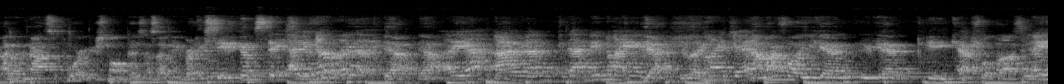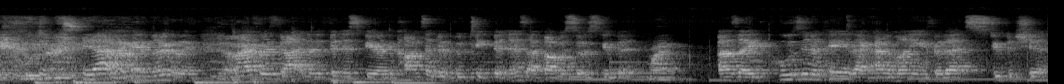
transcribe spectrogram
think, not show your, I would not support your small business. I would be running stadium stations. I mean, no, literally. Yeah, yeah. Oh, yeah, I, I, that'd be my, Yeah, you're like, my not jam. my fault. You can't, you can't be cash flow positive, losers. yeah, I mean, literally. Yeah. When I first got into the fitness sphere, the concept of boutique fitness I thought was so stupid. Right. I was like, who's gonna pay that kind of money for that stupid shit?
